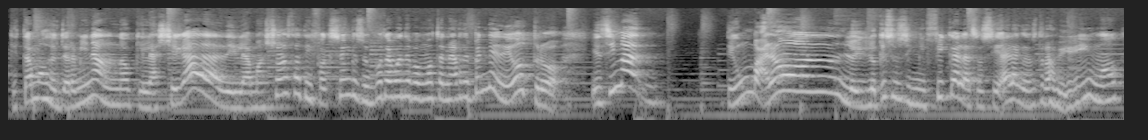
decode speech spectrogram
que estamos determinando que la llegada de la mayor satisfacción que supuestamente podemos tener depende de otro. encima de un varón, lo, lo que eso significa la sociedad en la que nosotros vivimos,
